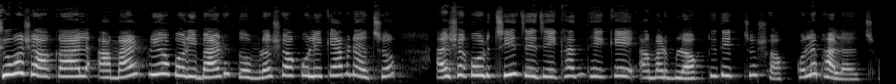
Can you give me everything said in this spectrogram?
শুভ সকাল, আমার প্রিয় পরিবার, তোমরা সকলে কেমন আছো? আশা করছি যে যেখান থেকে আমার ব্লগটি দেখছ, সকলে ভালো আছো।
